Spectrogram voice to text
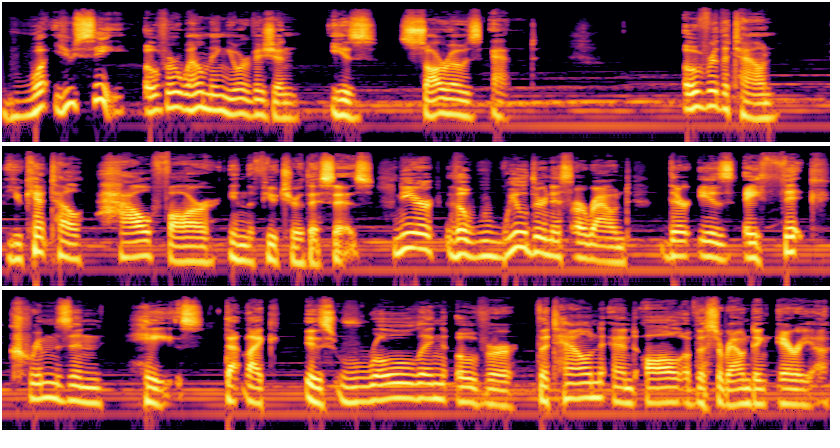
What you see, overwhelming your vision, is sorrow's end. Over the town, you can't tell how far in the future this is. Near the wilderness around, there is a thick crimson haze that, like, is rolling over the town and all of the surrounding area.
